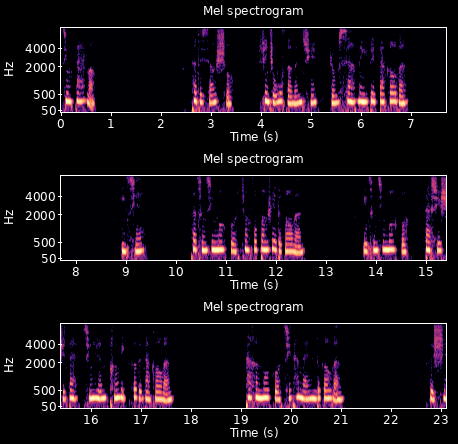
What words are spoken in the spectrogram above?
惊呆了。她的小手甚至无法完全容下那一对大睾丸。以前，她曾经摸过丈夫鲍瑞的睾丸，也曾经摸过大学时代情人彭里克的大睾丸。她还摸过其他男人的睾丸，可是，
